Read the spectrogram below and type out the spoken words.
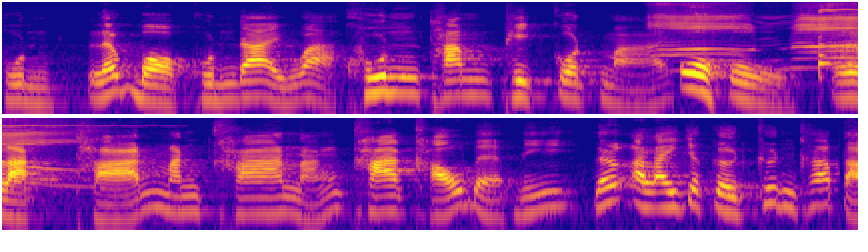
คุณ แล้วบอกคุณได้ว่า คุณทำผิดกฎหมาย โอ้โห หลักฐานมันคาหนังคาเขาแบบนี้ แล้วอะไรจะเกิดขึ้นครับต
